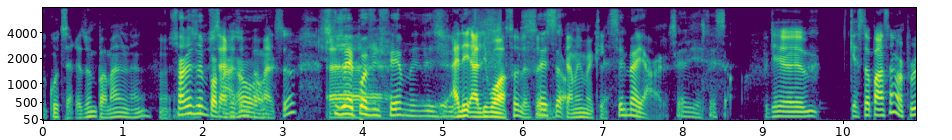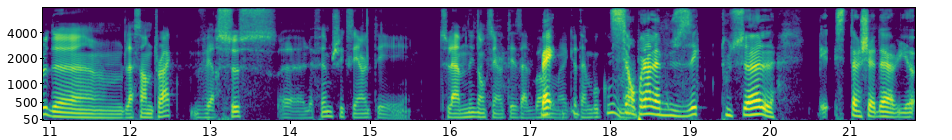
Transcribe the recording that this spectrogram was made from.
écoute, ça résume pas mal. Hein? Ça résume pas ça mal, résume oh. pas mal ça. Si vous n'avez pas Euh, vu le film, je- Allez, allez voir ça. là, C'est ça. quand même un classique. c'est le meilleur. C'est ça. Euh, Qu'est-ce que t'as pensé un peu de, de la soundtrack versus euh, le film? Je sais que c'est un de tes. Tu l'as amené, donc c'est un de tes albums Ben, euh, que t'aimes beaucoup. Si mais- on prend la musique tout seul, c'est un chef-d'œuvre. Il y a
